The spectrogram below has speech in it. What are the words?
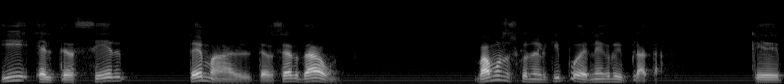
Y el tercer tema, el tercer down. Vámonos con el equipo de negro y plata, que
